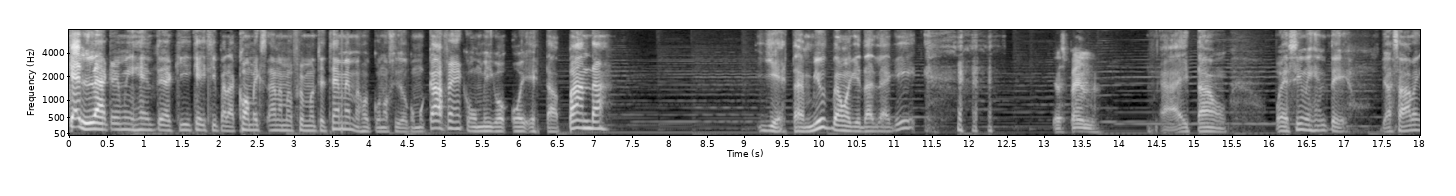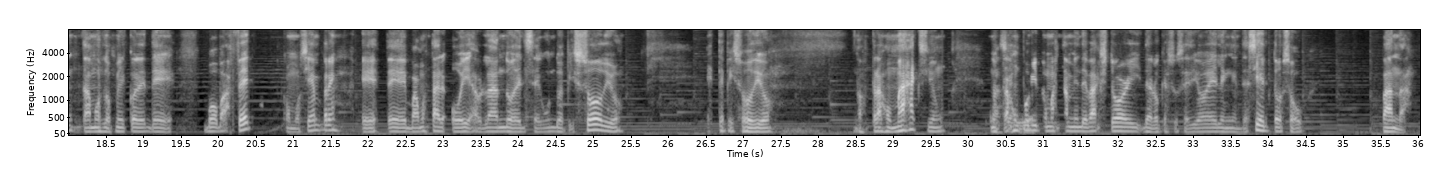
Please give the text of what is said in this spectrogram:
¿Qué la que mi gente aquí? Casey para Comics Anime Film Entertainment, mejor conocido como Café. Conmigo hoy está Panda. Y está en mute. Vamos a quitarle aquí. Yes, Panda. Ahí estamos. Pues sí, mi gente, ya saben, estamos los miércoles de Boba Fett, como siempre. Este, vamos a estar hoy hablando del segundo episodio. Este episodio nos trajo más acción, nos trajo un poquito más también de backstory de lo que sucedió él en el desierto. So, Panda,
